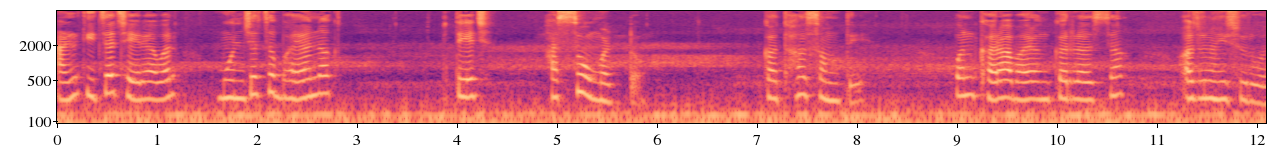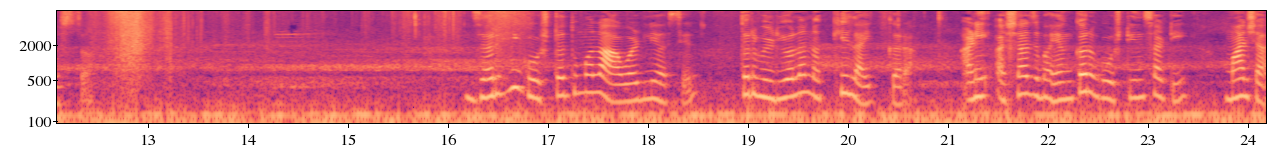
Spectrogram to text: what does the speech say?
आणि तिच्या चेहऱ्यावर मुंजाचं भयानक तेज हास्य उमटतं. कथा संपते. पण खरा भयंकर रहस्य अजूनही सुरू असतं. जर ही गोष्ट तुम्हाला आवडली असेल तर व्हिडिओला नक्की लाईक करा आणि अशाच भयंकर गोष्टींसाठी माझ्या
